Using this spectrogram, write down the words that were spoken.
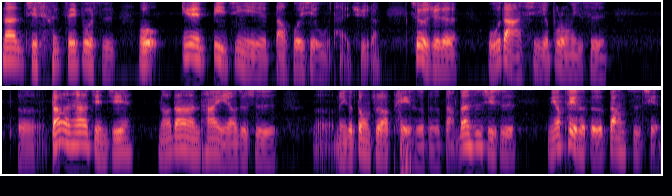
那其实这一部是我，因为毕竟也导过一些舞台剧了，所以我觉得武打戏也不容易是，呃，当然他要剪接，然后当然他也要就是。呃，每个动作要配合得当，但是其实你要配合得当之前，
